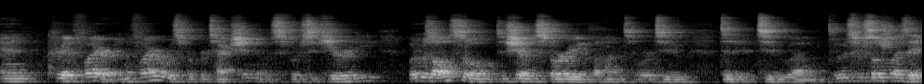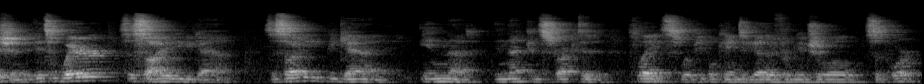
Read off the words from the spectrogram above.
And create a fire. And the fire was for protection, it was for security, but it was also to share the story of the hunt or to, to, to um, it was for socialization. It's where society began. Society began in that, in that constructed place where people came together for mutual support.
